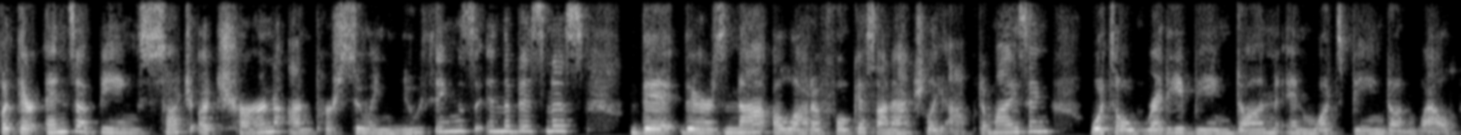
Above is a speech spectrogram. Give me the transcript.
But there ends up being such a churn on pursuing new things in the business that there's not a lot of focus on actually optimizing what's already being done and what's being done well.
